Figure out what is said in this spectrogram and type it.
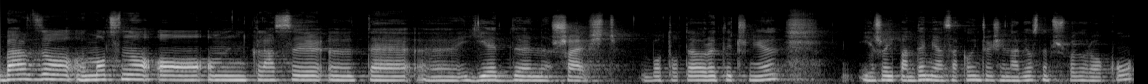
bardzo mocno o um, klasy y, te y, 1-6, bo to teoretycznie, jeżeli pandemia zakończy się na wiosnę przyszłego roku,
